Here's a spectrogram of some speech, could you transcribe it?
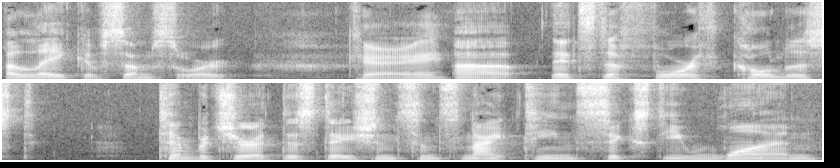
a lake of some sort. Okay. Uh, it's the fourth coldest temperature at this station since 1961.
